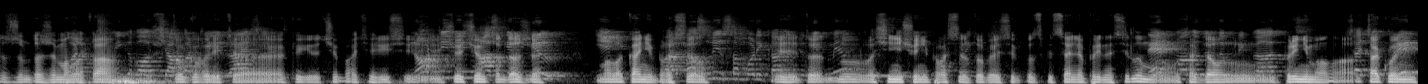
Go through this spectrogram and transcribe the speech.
даже, даже молока, что говорить о каких-то чабате, рисе, еще чем-то даже молока не просил. И это, ну, вообще ничего не просил, только если кто-то специально приносил ему, тогда он принимал. А так он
